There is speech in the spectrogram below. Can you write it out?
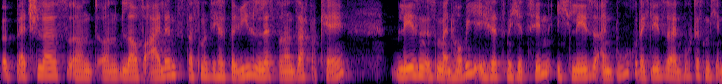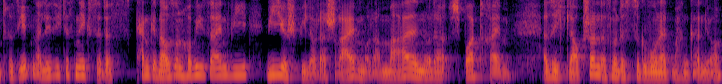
Bachelors und, und Love Islands, dass man sich halt berieseln lässt und dann sagt, okay, Lesen ist mein Hobby, ich setze mich jetzt hin, ich lese ein Buch oder ich lese ein Buch, das mich interessiert und dann lese ich das nächste. Das kann genauso ein Hobby sein wie Videospiele oder Schreiben oder Malen oder Sport treiben. Also ich glaube schon, dass man das zur Gewohnheit machen kann, ja.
